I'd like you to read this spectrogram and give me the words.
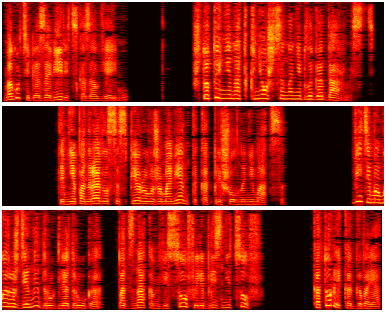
могу тебя заверить, — сказал я ему, — что ты не наткнешься на неблагодарность. Ты мне понравился с первого же момента, как пришел наниматься. Видимо, мы рождены друг для друга под знаком весов или близнецов, которые, как говорят,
